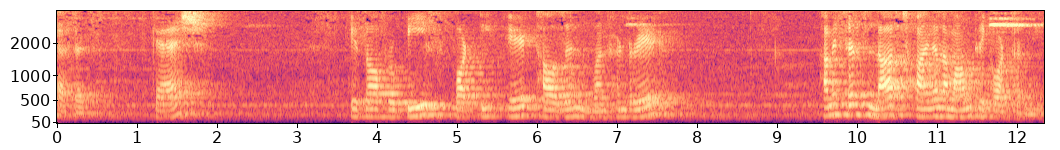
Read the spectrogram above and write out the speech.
assets. Cash is of rupees forty eight thousand one hundred हमें सिर्फ़ लास्ट फाइनल अमाउंट रिकॉर्ड करनी है।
